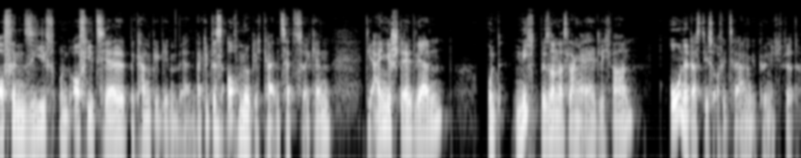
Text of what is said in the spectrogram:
offensiv und offiziell bekannt gegeben werden. Da gibt es auch Möglichkeiten, Sets zu erkennen, die eingestellt werden und nicht besonders lange erhältlich waren, ohne dass dies offiziell angekündigt wird.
